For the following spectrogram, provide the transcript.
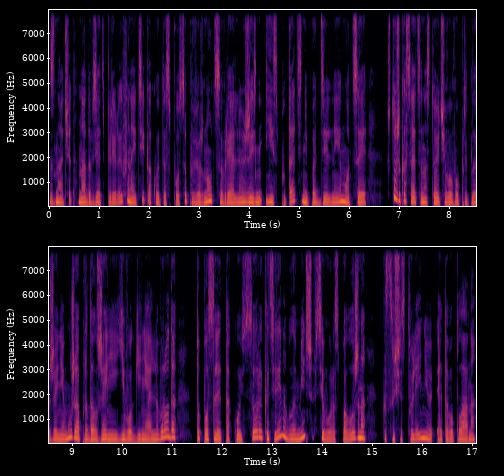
Значит, надо взять перерыв и найти какой-то способ вернуться в реальную жизнь и испытать неподдельные эмоции. Что же касается настойчивого предложения мужа о продолжении его гениального рода, то после такой ссоры Катерина была меньше всего расположена к осуществлению этого плана.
